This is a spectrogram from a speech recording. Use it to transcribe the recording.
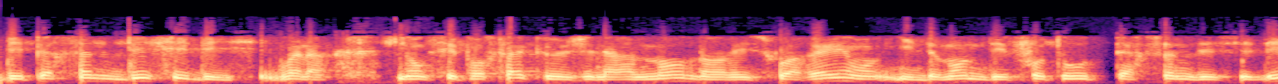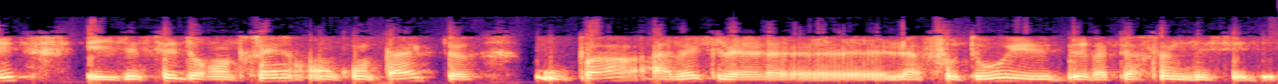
des personnes décédées. Voilà. Donc c'est pour ça que généralement dans les soirées, on- ils demandent des photos de personnes décédées et ils essaient de rentrer en contact ou pas avec la, la photo de la personne décédée.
